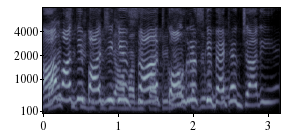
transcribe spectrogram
आम आदमी पार्टी के साथ कांग्रेस की बैठक जारी है।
